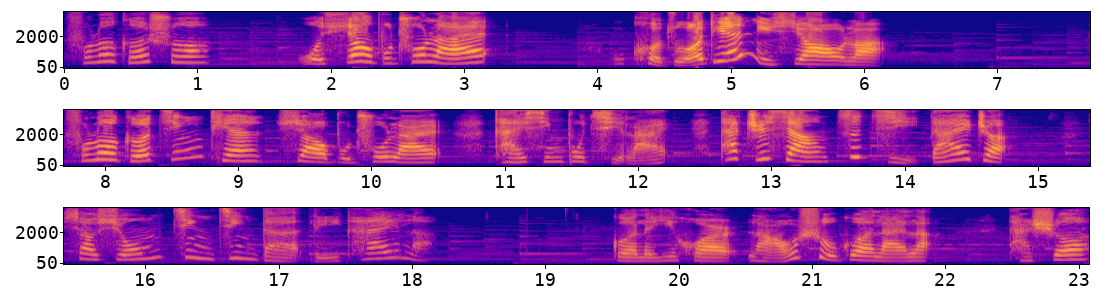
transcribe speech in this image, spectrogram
弗洛格说：“我笑不出来。”可昨天你笑了，弗洛格今天笑不出来，开心不起来，他只想自己待着。小熊静静地离开了。过了一会儿，老鼠过来了，他说：“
